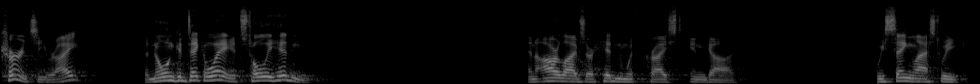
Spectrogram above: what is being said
currency, right? That no one can take away, it's totally hidden and our lives are hidden with Christ in God. We sang last week,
